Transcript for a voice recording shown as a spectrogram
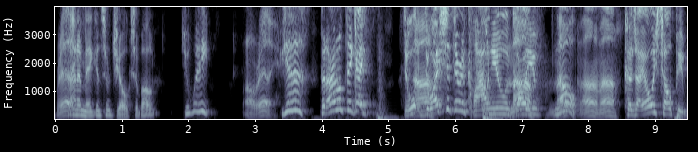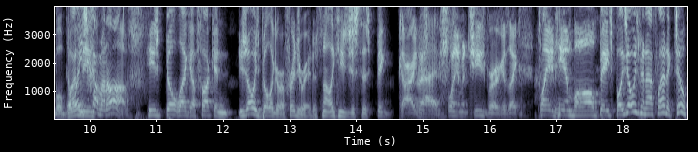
Really? kind of making some jokes about you wait. oh, really? Yeah, but I don't think I do. No. Do I sit there and clown you and call you? no, No, no, no. because I always tell people The Bundy. weight's coming off. He's built like a fucking. He's always built like a refrigerator. It's not like he's just this big guy just Right. slamming cheeseburgers, like playing handball, baseball. He's always been athletic too.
